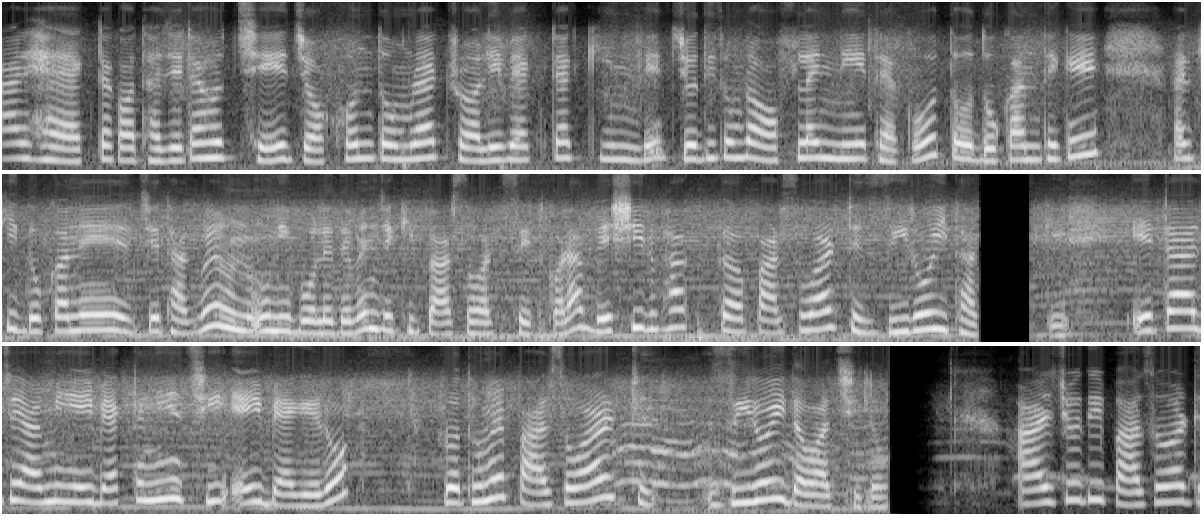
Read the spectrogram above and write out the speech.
আর হ্যাঁ একটা কথা, যেটা হচ্ছে যখন তোমরা ট্রলি ব্যাগটা কিনবে, যদি তোমরা অফলাইন নিয়ে থাকো, তো দোকান থেকে আর কি দোকানে যে থাকবে, উনি- বলে দেবেন যে কি পাসওয়ার্ড সেট করা। বেশিরভাগ পাসওয়ার্ড জিরোই থাকে। এটা যে আমি এই ব্যাগটা নিয়েছি, এই ব্যাগেরও প্রথমে পাসওয়ার্ড জিরোই দেওয়া ছিল। আর যদি পাসওয়ার্ড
